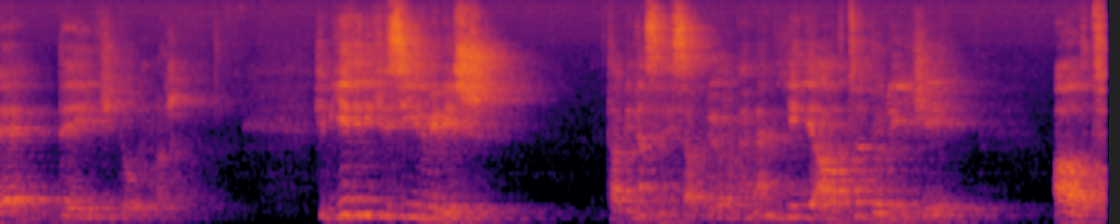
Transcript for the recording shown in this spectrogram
ve D2 doğrular. Şimdi 7'nin ikilisi 21. Tabii nasıl hesaplıyorum hemen? 7 6 bölü 2. 6,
